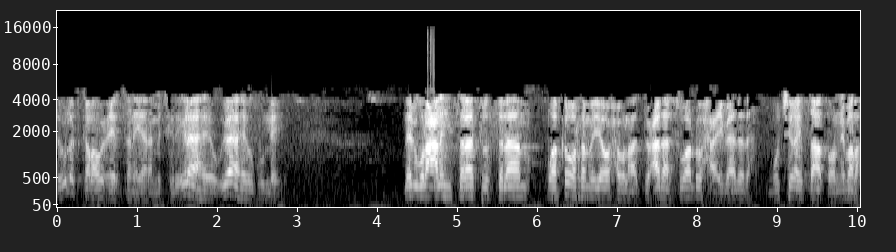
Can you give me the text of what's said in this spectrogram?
dawlad kalea u ceersanayaana ma jiro ilaahay ilaahay ow buu leeyay nabiguna calayhi salaatu wasalaam waa ka warramaya waxau lahaa ducadaasi waa dhuuxa cibaadada muujinaysa addoonnimada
